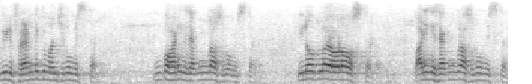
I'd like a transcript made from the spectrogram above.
వీడి ఫ్రెండ్కి మంచి రూమ్ ఇస్తాడు. ఇంకొకటికి సెకండ్ క్లాస్ రూమ్ ఇస్తాడు. ఈ లోపల ఎవడో వస్తాడు. వాడికి సెకండ్ క్లాస్ రూమ్ ఇస్తాడు.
